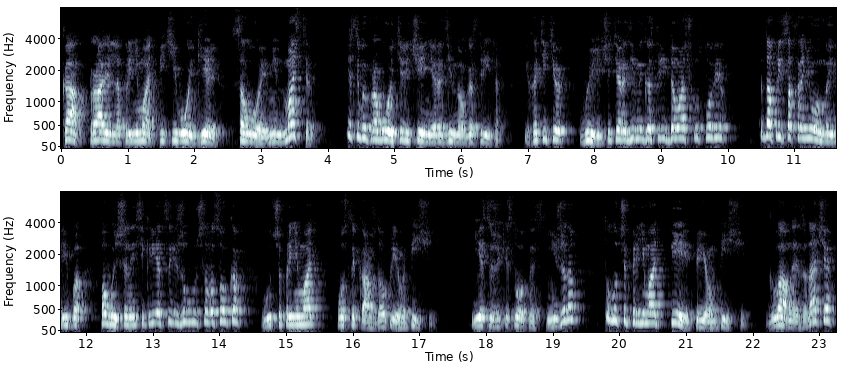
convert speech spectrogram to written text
Как правильно принимать питьевой гель с алоэ Минмастер, если вы проводите лечение эрозивного гастрита и хотите вылечить эрозивный гастрит в домашних условиях, тогда при сохраненной либо повышенной секреции желудочного сока лучше принимать после каждого приема пищи. Если же кислотность снижена, то лучше принимать перед приемом пищи. Главная задача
